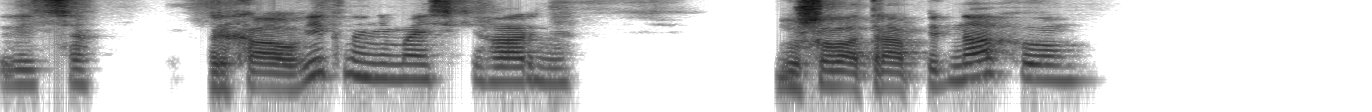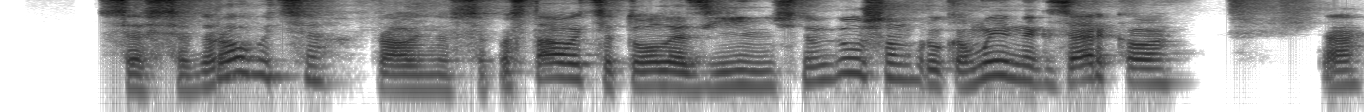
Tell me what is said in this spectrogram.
Дивіться. Рихау вікна німецькі гарні. Душова трап під нахилом. Все все доробиться, правильно все поставиться. Туалет з гігієнічним душем, рукомийник, зеркало та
